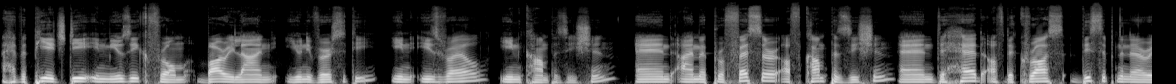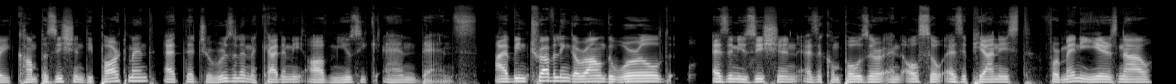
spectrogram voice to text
I have a PhD in music from Bar Ilan University in Israel in composition. And I'm a professor of composition and the head of the cross disciplinary composition department at the Jerusalem Academy of Music and Dance. I've been traveling around the world as a musician, as a composer, and also as a pianist for many years now.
